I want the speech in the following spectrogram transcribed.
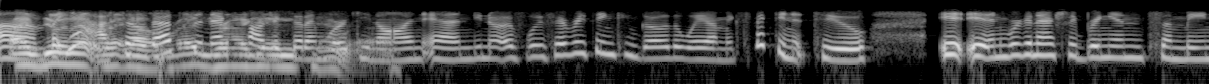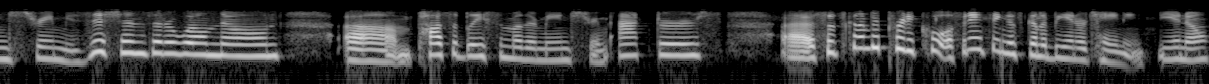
I'm Um, doing but that yeah, right so now. that's Red the next Dragon project that I'm working on, and you know, if if everything can go the way I'm expecting it to, it and we're going to actually bring in some mainstream musicians that are well known, um, possibly some other mainstream actors. Uh, so it's going to be pretty cool. If anything, it's going to be entertaining, you know.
